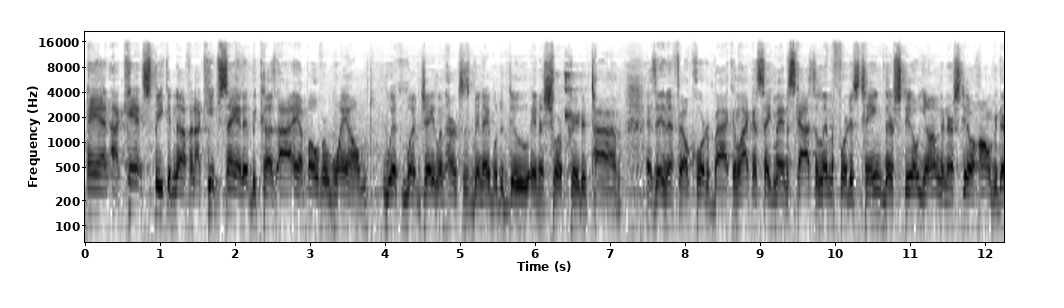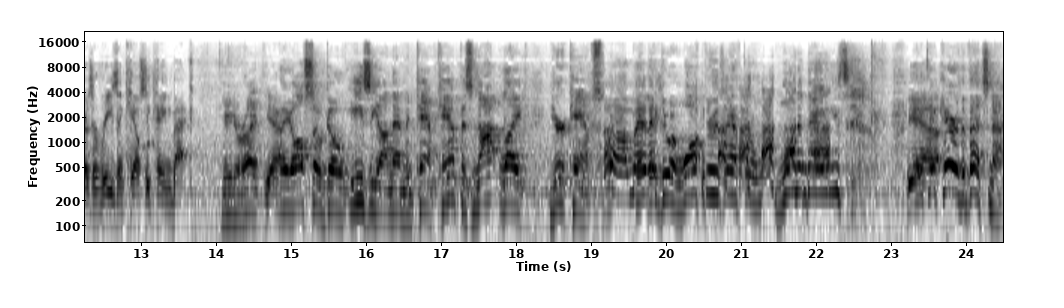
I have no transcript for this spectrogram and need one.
And I can't speak enough, and I keep saying it because I am overwhelmed with what Jalen Hurts has been able to do in a short period of time as an NFL quarterback. And like I say, man, the sky's the limit for this team. They're still young and they're still hungry. There's a reason Kelce came back. Yeah, you're right. Yeah. They also go easy on them in camp. Camp is not like your camps. Oh, man. They're, they're doing walkthroughs after one a days. Yeah. They take care of the vets now.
